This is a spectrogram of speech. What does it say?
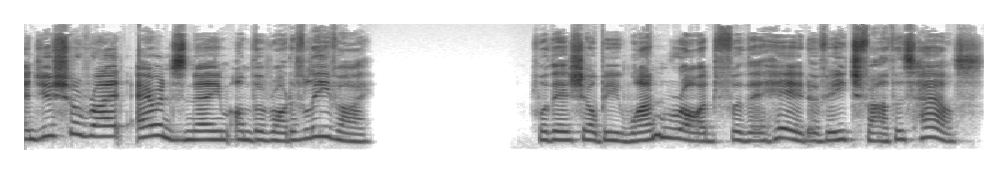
and you shall write Aaron's name on the rod of Levi. For there shall be one rod for the head of each father's house.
